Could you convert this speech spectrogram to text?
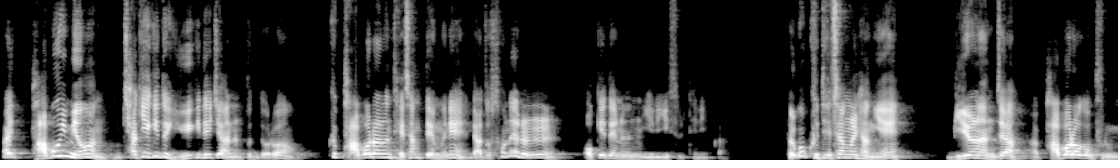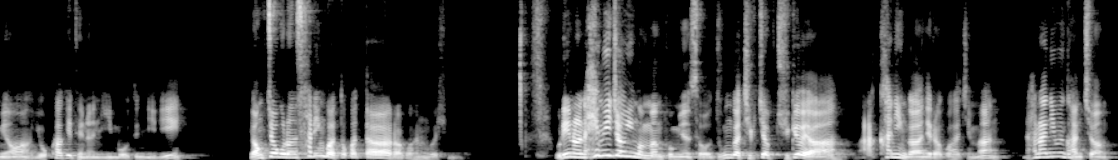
아니, 바보이면 자기에게도 유익이 되지 않을 뿐더러 그 바보라는 대상 때문에 나도 손해를 얻게 되는 일이 있을 테니까. 결국 그 대상을 향해 미련한 자, 바보라고 부르며 욕하게 되는 이 모든 일이 영적으로는 살인과 똑같다라고 하는 것입니다. 우리는 행위적인 것만 보면서 누군가 직접 죽여야 악한 인간이라고 하지만 하나님의 관점,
